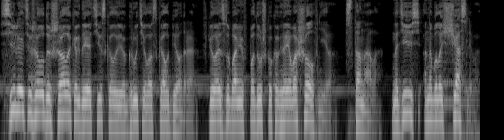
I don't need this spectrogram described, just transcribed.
Силия тяжело дышала, когда я тискал ее грудь и ласкал бедра. Впилась зубами в подушку, когда я вошел в нее. Стонала. Надеюсь, она была счастлива.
